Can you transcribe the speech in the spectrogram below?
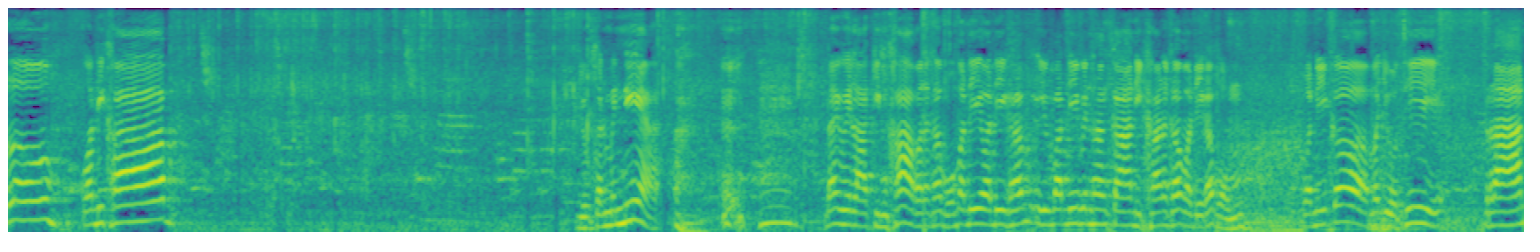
ฮัลโหลสวัสดีครับ อยู่กันไหมเนี่ย ได้เวลากินข้าวกันแล้วครับ ผมสวัสดีสวัสดีครับ อีกวันดีเป็นทางการอีกครั้งนะครับสวัสดีครับผม วันนี้ก็มาอยู่ที่ร้าน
